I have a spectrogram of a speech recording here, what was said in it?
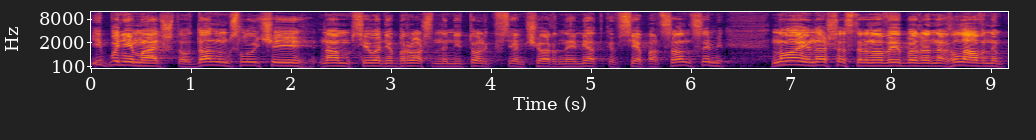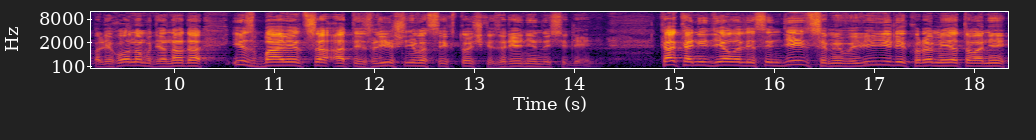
и понимать, что в данном случае нам сегодня брошена не только всем черная метка, все под солнцами, но и наша страна выбрана главным полигоном, где надо избавиться от излишнего с их точки зрения населения. Как они делали с индейцами, вы видели, кроме этого они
